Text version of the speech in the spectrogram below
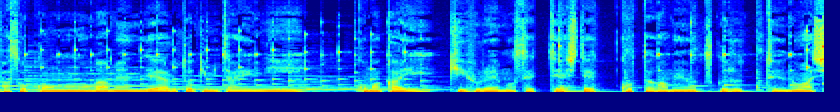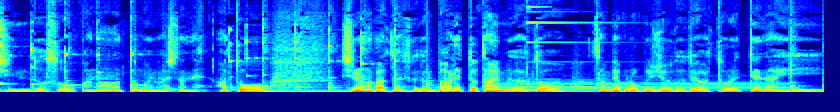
パソコンの画面でやるときみたいに細かいキーフレームを設定して凝った画面を作るっていうのはしんどそうかなと思いましたね。あと、知らなかったんですけど、バレットタイムだと360度では撮れてない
